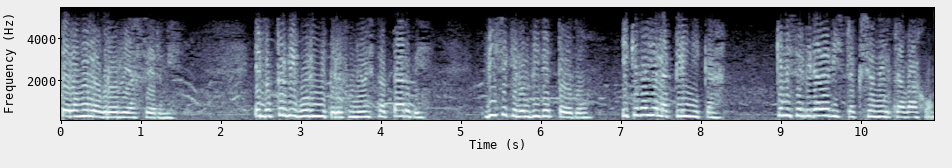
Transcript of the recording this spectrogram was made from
pero no logró rehacerme. El doctor Viguri me telefonó esta tarde. Dice que lo olvide todo y que vaya a la clínica, que me servirá de distracción el trabajo.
